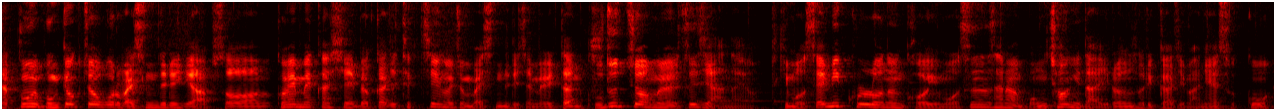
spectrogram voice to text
작품을 본격적으로 말씀드리기에 앞서 코멘 메카시의 몇 가지 특징을 좀 말씀드리자면 일단 구두점을 쓰지 않아요. 특히 뭐 세미콜론은 거의 뭐 쓰는 사람 멍청이다 이런 소리까지 많이 했었고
